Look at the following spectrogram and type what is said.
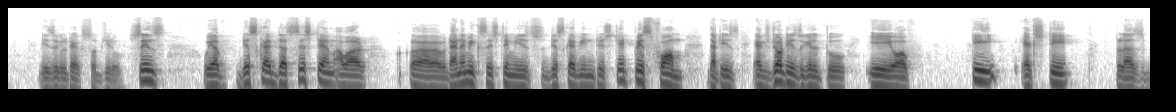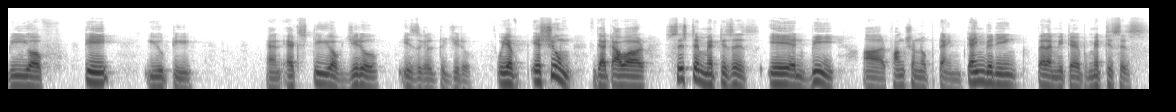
is equal to x of 0. Since we have described the system our uh, dynamic system is described into state space form that is x dot is equal to a of t x t plus b of t u t and x t of 0 is equal to 0. We have assumed that our system matrices A and B are function of time, time varying parameter matrices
